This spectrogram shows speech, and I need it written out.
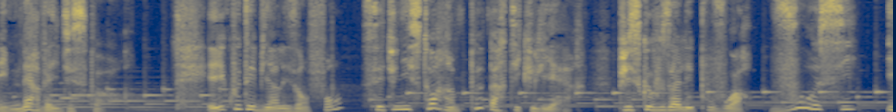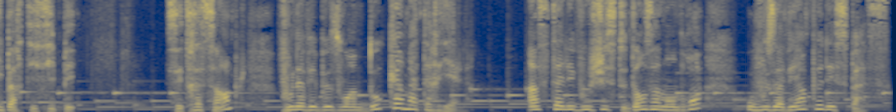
les merveilles du sport. Et écoutez bien les enfants, c'est une histoire un peu particulière, puisque vous allez pouvoir, vous aussi, y participer. C'est très simple, vous n'avez besoin d'aucun matériel. Installez-vous juste dans un endroit où vous avez un peu d'espace.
